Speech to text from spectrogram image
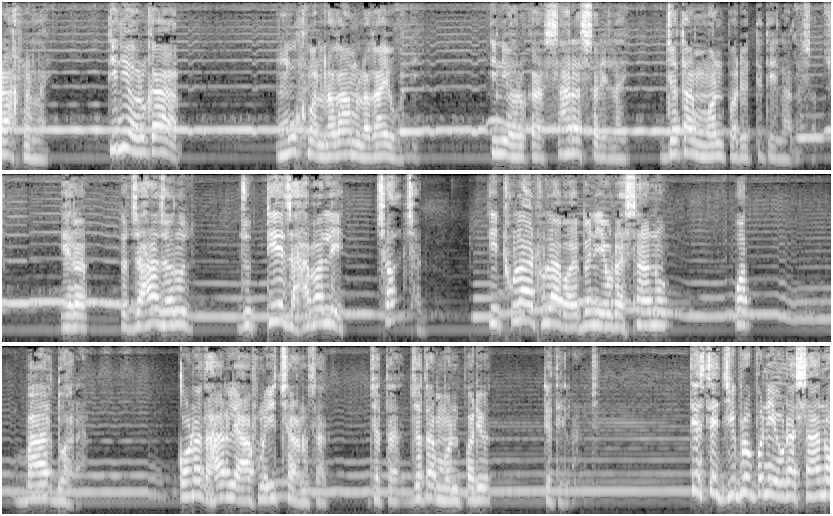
राख्नलाई तिनीहरूका मुखमा लगाम लगायो भने तिनीहरूका सारा शरीरलाई जता मन पर्यो त्यतै लान सक्छु। हेर त जहाजहरू जो तेज हावाले चल्छन् ती ठुला ठुला भए पनि एउटा सानो पत बारद्वारा कर्णधारले आफ्नो इच्छा अनुसार जता जता मन पर्यो त्यतै लान्छ। त्यस्तै जिब्रो पनि एउटा सानो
